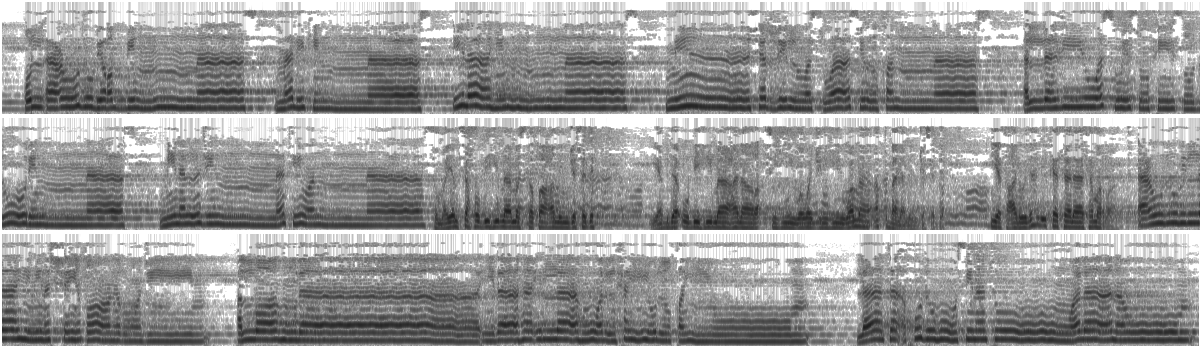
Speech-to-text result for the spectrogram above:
قل أعوذ برب الناس ملك الناس إله الناس من شر الوسواس الخناس الذي يوسوس في صدور الناس من الجنة والناس ثم يمسح بهما ما استطاع من جسده يبدأ بهما على رأسه ووجهه وما أقبل من جسده. يفعل ذلك ثلاث مرات. أعوذ بالله من الشيطان الرجيم. الله لا إله إلا هو الحي القيوم. لا تأخذه سنة ولا نوم.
